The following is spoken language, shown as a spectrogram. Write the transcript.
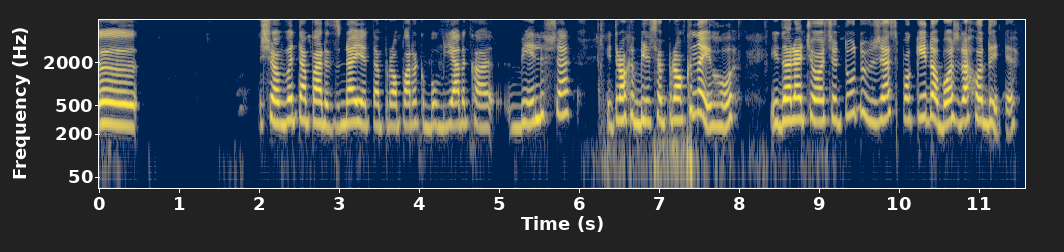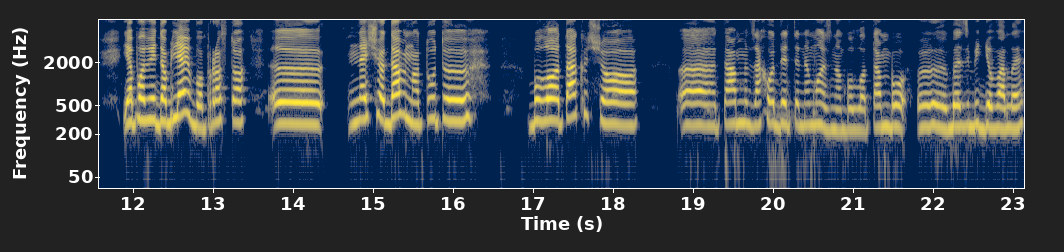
е, що ви тепер знаєте про парк Буб'янка більше і трохи більше про книгу. І, до речі, ось тут вже спокійно можна ходити. Я повідомляю, бо просто е, нещодавно тут е, було так, що е, там заходити не можна було. Там бу, е, ми змінювали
